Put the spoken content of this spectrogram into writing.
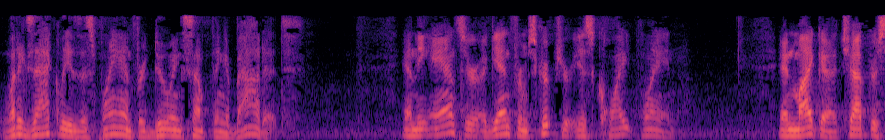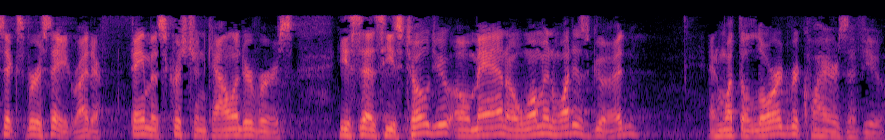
what exactly is his plan for doing something about it? And the answer, again from Scripture, is quite plain. In Micah chapter 6, verse 8, right, a famous Christian calendar verse, he says, He's told you, O man, O woman, what is good and what the Lord requires of you,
